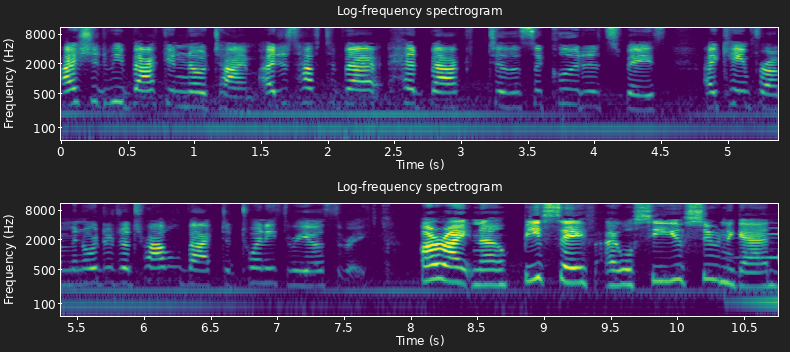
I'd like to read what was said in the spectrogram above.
I should be back in no time. I just have to ba- head back to the secluded space I came from in order to travel back to 2303. All right now. Be safe. I will see you soon again.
